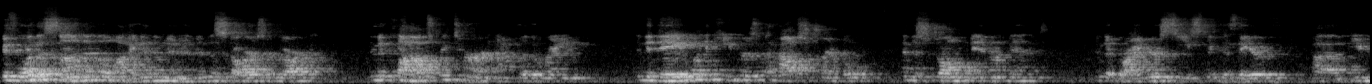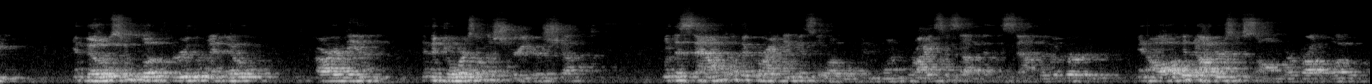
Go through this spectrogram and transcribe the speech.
Before the sun and the light and the moon and the stars are darkened, and the clouds return after the rain, in the day when the keepers of the house tremble, and the strong men are bent, and the grinders cease because they are uh, few, and those who look through the window are dim, and the doors on the street are shut. When the sound of the grinding is low, and one rises up at the sound of a bird, and all the daughters of song are brought low.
